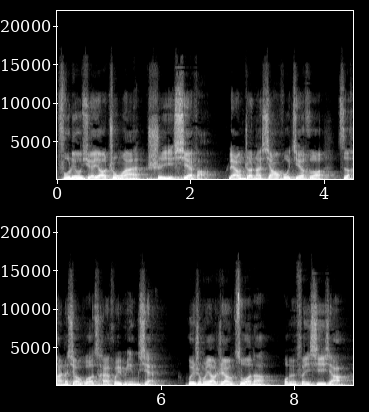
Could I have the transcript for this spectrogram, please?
复溜穴要重按，是以泻法。两者呢相互结合，自汗的效果才会明显。为什么要这样做呢？我们分析一下，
